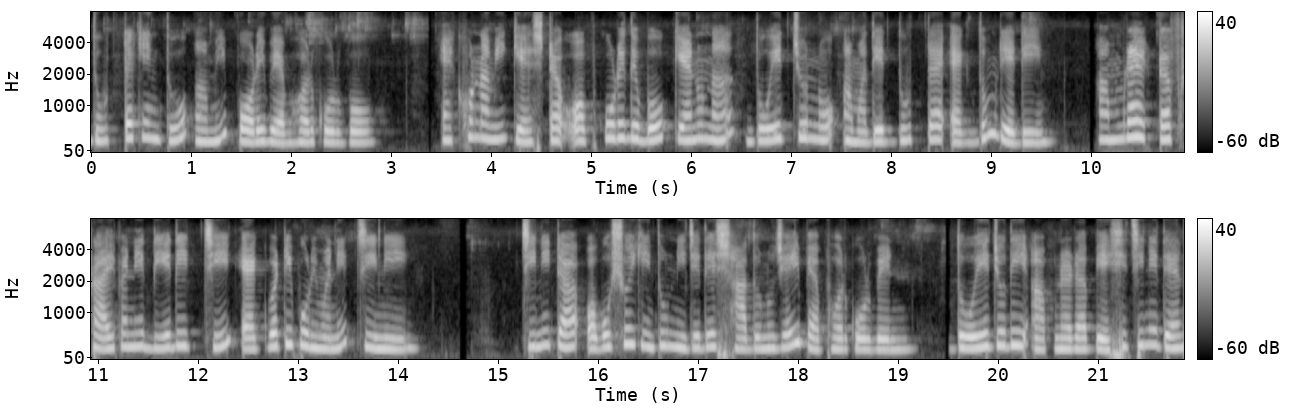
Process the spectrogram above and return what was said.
দুধটা কিন্তু আমি পরে ব্যবহার করব। এখন আমি গ্যাসটা অফ করে দেব কেননা দইয়ের জন্য আমাদের দুধটা একদম রেডি আমরা একটা ফ্রাই প্যানে দিয়ে দিচ্ছি এক বাটি পরিমাণে চিনি। চিনিটা অবশ্যই কিন্তু নিজেদের স্বাদ অনুযায়ী ব্যবহার করবেন। দইয়ে যদি আপনারা বেশি চিনি দেন,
